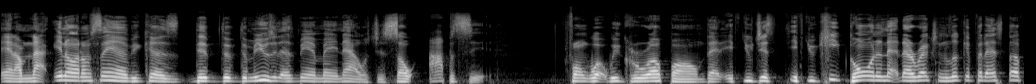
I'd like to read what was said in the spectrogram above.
And I'm not, you know what I'm saying? Because the the, the music that's being made now is just so opposite from what we grew up on that if you just if you keep going in that direction looking for that stuff,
